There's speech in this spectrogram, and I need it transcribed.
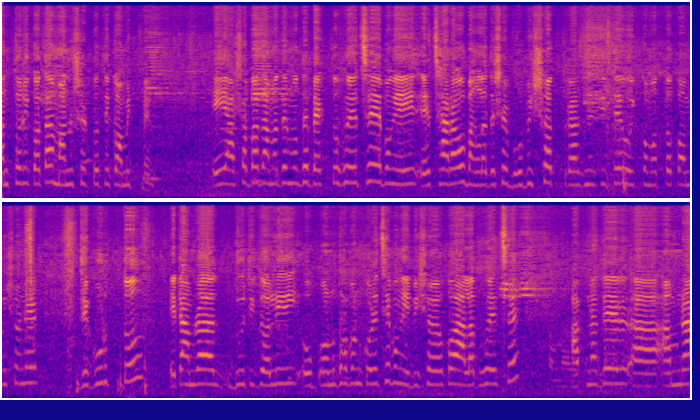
আন্তরিকতা, মানুষের প্রতি কমিটমেন্ট এই আশাবাদ আমাদের মধ্যে ব্যক্ত হয়েছে এবং এই এছাড়াও বাংলাদেশের ভবিষ্যৎ রাজনীতিতে ঐক্যমত্য কমিশনের যে গুরুত্ব, এটা আমরা দুটি দলই অনুধাবন করেছি এবং এই বিষয়কও আলাপ হয়েছে। আপনাদের আমরা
